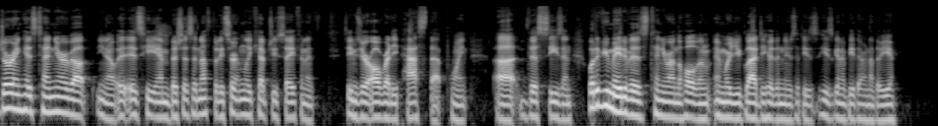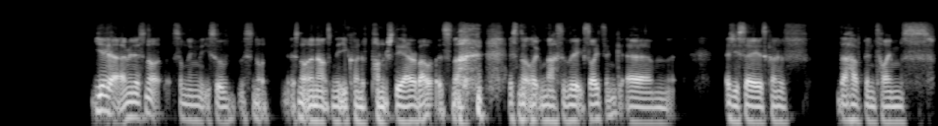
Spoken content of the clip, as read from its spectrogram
during his tenure about, you know, is he ambitious enough? But he certainly kept you safe, and it seems you're already past that point uh, this season. What have you made of his tenure on the whole, and, and were you glad to hear the news that he's he's going to be there another year? Yeah, I mean, it's not something that you sort of it's not it's not an announcement that you kind of punch the air about. It's not it's not like massively exciting. Um, as you say, it's kind of there have been times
